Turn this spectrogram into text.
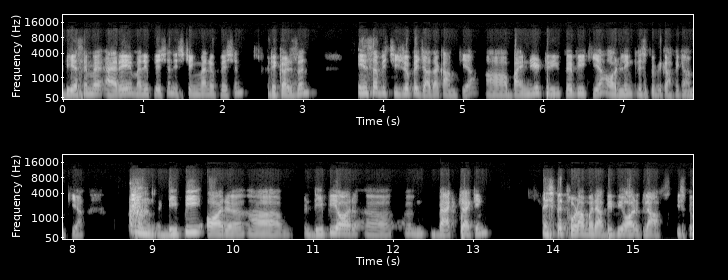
डीएसए में array manipulation string manipulation recursion इन सभी चीज़ों पे ज़्यादा काम किया बाइनरी ट्री पे भी किया और लिंक लिस्ट पे भी काफ़ी काम किया। डीपी और डीपी और बैक ट्रैकिंग इस पे थोड़ा मेरे अभी भी और ग्राफ्स इस पे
